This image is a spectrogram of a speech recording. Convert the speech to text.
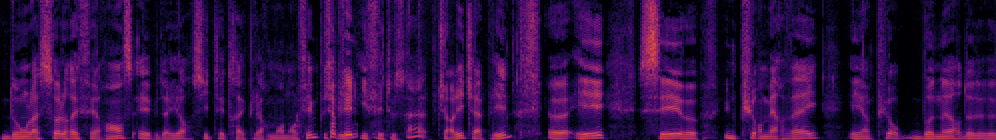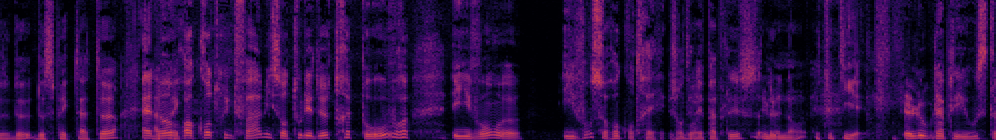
dont la seule référence est d'ailleurs citée très clairement dans le film, puisqu'il fait tout ça, Charlie Chaplin, euh, et c'est euh, une pure merveille et un pur bonheur de, de, de spectateurs. Un homme rencontre une femme, ils sont tous les deux très pauvres, et ils vont euh, ils vont se rencontrer. J'en dirai pas plus. Le nom, et tout y est. Loubna Plioust.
